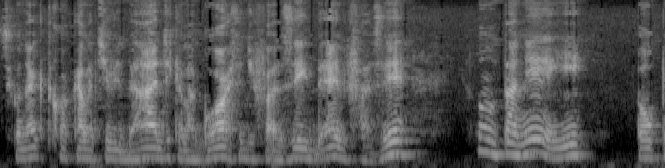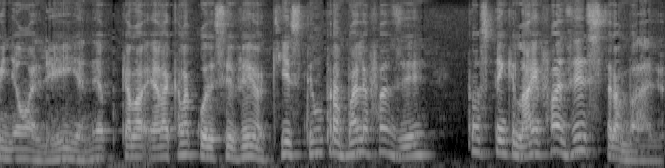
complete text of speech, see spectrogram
se conecta com aquela atividade que ela gosta de fazer e deve fazer, ela não está nem aí a opinião alheia, né? Porque ela, ela é aquela coisa, você veio aqui, você tem um trabalho a fazer. Então você tem que ir lá e fazer esse trabalho.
